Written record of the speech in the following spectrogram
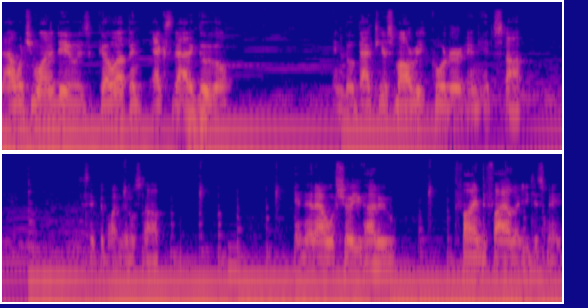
Now what you want to do is go up and exit out of Google and go back to your small recorder and hit stop. Just hit the button, it'll stop. And I will show you how to find the file that you just made.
